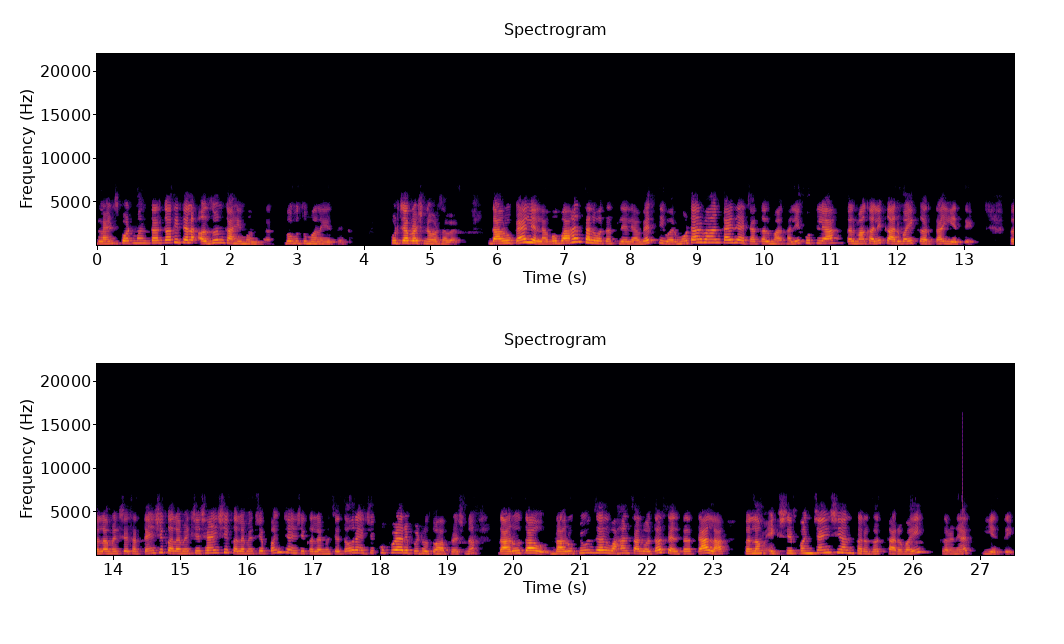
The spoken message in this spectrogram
ब्लाइंड स्पॉट म्हणतात का? की त्याला अजून काही म्हणतात? बघू तुम्हाला येते पुढच्या प्रश्नावर जाऊया दारू प्यायलेला व वाहन चालवत असलेल्या व्यक्तीवर मोटार वाहन कायद्याच्या कलमाखाली कुठल्या कलमाखाली कारवाई करता येते? कलम एकशे सत्याऐंशी कलम एकशे शहाऐंशी कलम एकशे पंच्याऐंशी कलम एकशे चौऱ्याऐंशी खूप वेळा रिपीट होतो हा प्रश्न. दारूचा दारू पिऊन जर वाहन चालवत असेल तर त्याला कलम एकशे पंच्याऐंशी अंतर्गत कारवाई करण्यात येते.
